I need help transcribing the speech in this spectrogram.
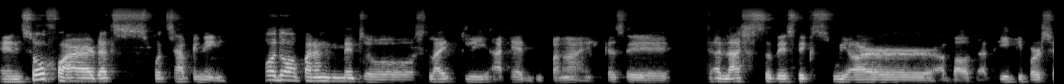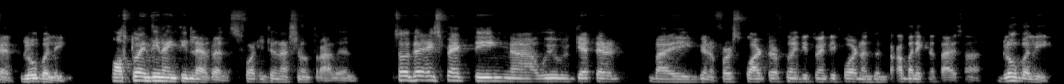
And so far, that's what's happening. Although parang medyo slightly ahead pa nga eh. Kasi last statistics, we are about at 80% globally of 2019 levels for international travel. So they're expecting na we will get there by you know first quarter of 2024 nandun nakabalik na tayo sa globally.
